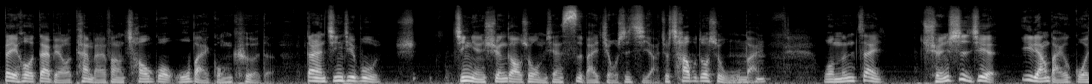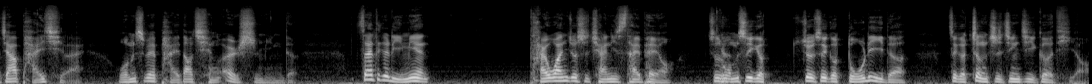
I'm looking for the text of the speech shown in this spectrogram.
背后代表了碳排放超过五百公克的。当然，经济部今年宣告说，我们现在四百九十几啊，就差不多是五百、嗯。我们在全世界一两百个国家排起来，我们是被排到前二十名的。在这个里面，台湾就是 Chinese Taipei 哦，就是我们是一个。就是一个独立的这个政治经济个体哦，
